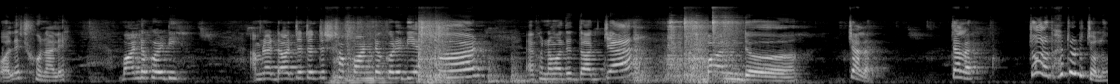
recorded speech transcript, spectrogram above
ওলে শোনালে বন্ধ করে দিই আমরা দরজা টরজা সব বন্ধ করে দিই এখন। এখন আমাদের দরজা বন্ধ। চলো। চলো চলো ভেতরে চলো।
